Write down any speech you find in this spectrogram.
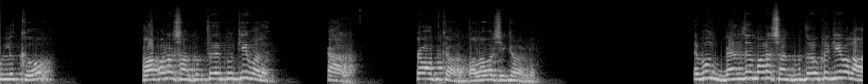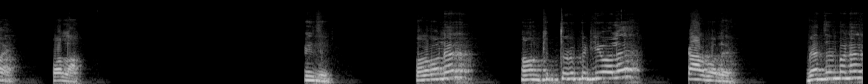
উল্লেখ্য, ভাবনা সংক্ষিপ্ত কি বলে? কার? চমৎকার হয় শিক্ষা। এবং ব্যঞ্জন মানে সংক্ষিপ্ত রূপে কি বলা হয়? বলা এই যে সর্বনের সংক্ষিপ্ত রূপে কি বলে? কার বলে? ব্যঞ্জন মানের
